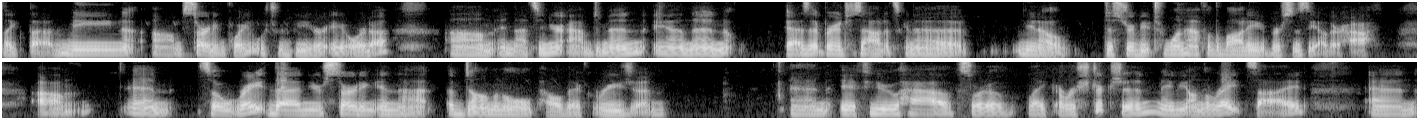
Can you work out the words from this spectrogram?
like the main um, starting point, which would be your aorta, um, and that's in your abdomen. And then as it branches out, it's going to, you know, distribute to one half of the body versus the other half. Um, and so right then you're starting in that abdominal pelvic region. And if you have sort of like a restriction, maybe on the right side, and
